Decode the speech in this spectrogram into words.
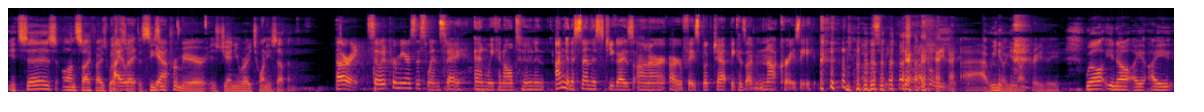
It says on Sci-Fi's website Pilot, the season yeah. premiere is January 27th. All right, so it premieres this Wednesday, and we can all tune in. I'm going to send this to you guys on our, our Facebook chat because I'm not crazy. Sweet. No, I believe it. Ah, we know you're not crazy. Well, you know, I, I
